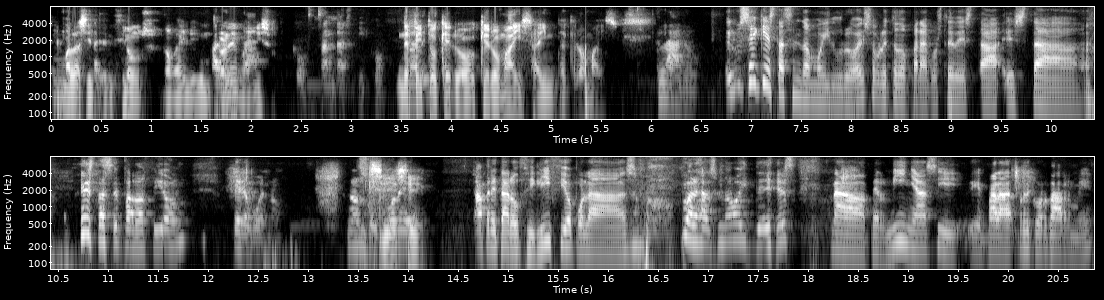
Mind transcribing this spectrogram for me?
e malas intencións. Non hai ningún problema niso fantástico, fantástico. De feito, quero, quero máis aínda, quero máis. Claro. Eu sei que está sendo moi duro, eh? sobre todo para vostede esta, esta, esta separación, pero bueno, non sei, sí, pode sí. apretar o cilicio polas, polas noites, na perniña, así, eh, para recordarme.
